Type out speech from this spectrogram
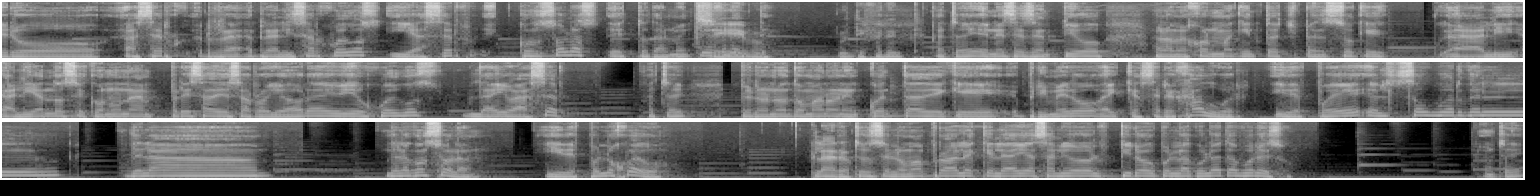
Pero hacer re- realizar juegos y hacer consolas es totalmente Sí, diferente. muy diferente. ¿Cachai? En ese sentido, a lo mejor Macintosh pensó que ali- aliándose con una empresa desarrolladora de videojuegos, la iba a hacer. ¿cachai? Pero no tomaron en cuenta de que primero hay que hacer el hardware y después el software del, de, la, de la consola y después los juegos. Claro. Entonces lo más probable es que le haya salido el tiro por la culata por eso. ¿Sí?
